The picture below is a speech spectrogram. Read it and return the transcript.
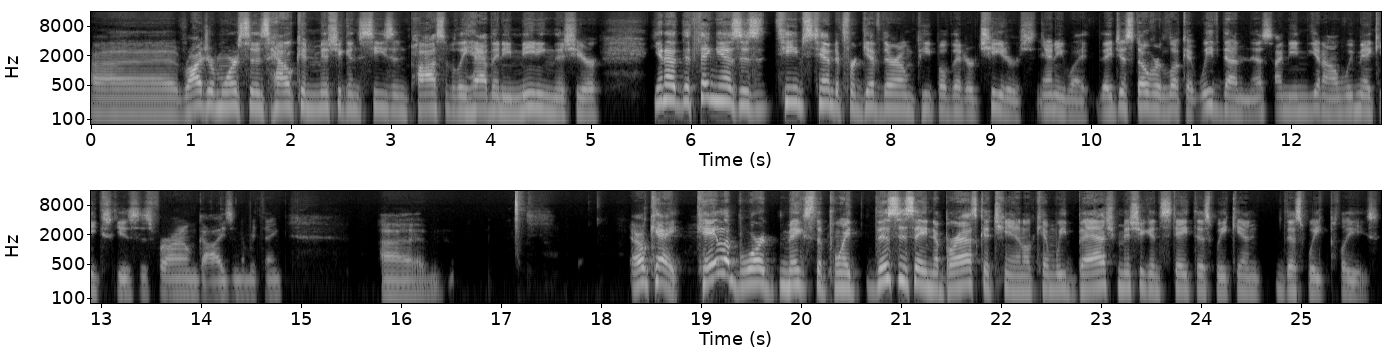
uh, Roger Moore says, "How can Michigan season possibly have any meaning this year?" You know, the thing is, is teams tend to forgive their own people that are cheaters. Anyway, they just overlook it. We've done this. I mean, you know, we make excuses for our own guys and everything. Uh, okay, Caleb Ward makes the point. This is a Nebraska channel. Can we bash Michigan State this weekend? This week, please.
